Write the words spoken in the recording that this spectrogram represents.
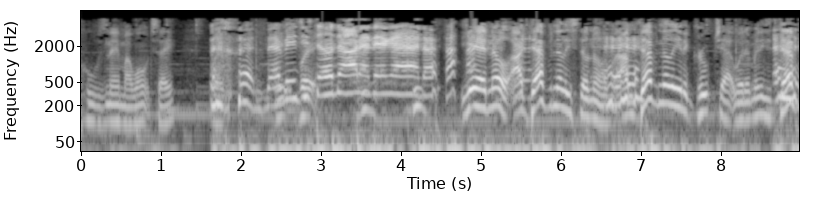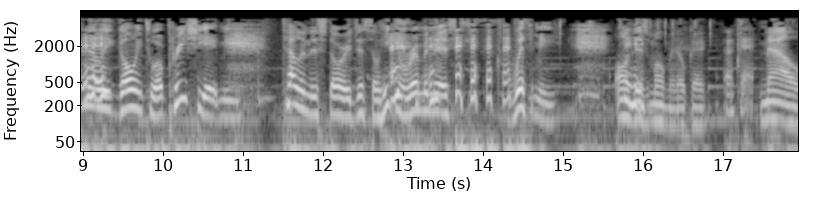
whose name i won't say that means you still know that nigga. yeah, no, I definitely still know him. I'm definitely in a group chat with him, and he's definitely going to appreciate me telling this story just so he can reminisce with me on this moment. Okay. Okay. Now,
